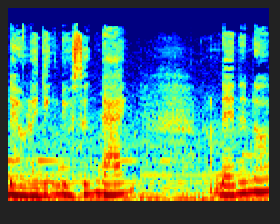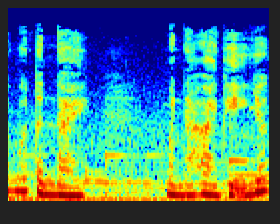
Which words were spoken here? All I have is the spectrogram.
đều là những điều xứng đáng. Để đến nối mối tình này, mình đã hoàn thiện nhất,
